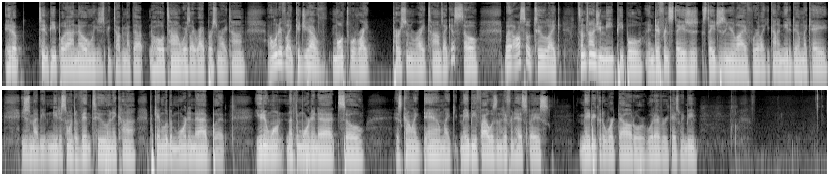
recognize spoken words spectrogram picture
hit up 10 people that i know and we can just be talking about that the whole time where it's like right person right time. I wonder if like could you have multiple right person right times? I guess so. But also too like sometimes you meet people in different stages stages in your life where like you kind of needed them like hey you just might be needed someone to vent to and it kind of became a little bit more than that but you didn't want nothing more than that. So it's kind of like damn like maybe if i was in a different headspace maybe it could have worked out or whatever the case may be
